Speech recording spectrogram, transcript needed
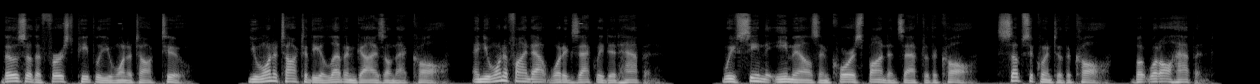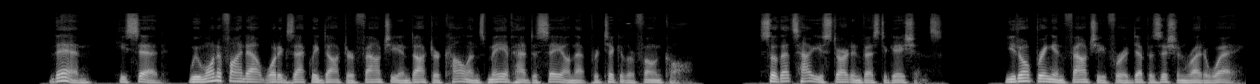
Those are the first people you want to talk to. You want to talk to the 11 guys on that call, and you want to find out what exactly did happen. We've seen the emails and correspondence after the call, subsequent to the call, but what all happened? Then, he said, we want to find out what exactly Dr. Fauci and Dr. Collins may have had to say on that particular phone call. So that's how you start investigations. You don't bring in Fauci for a deposition right away.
